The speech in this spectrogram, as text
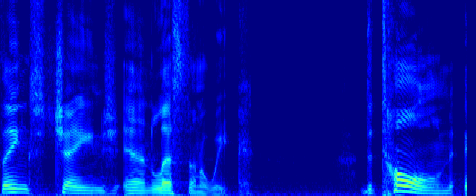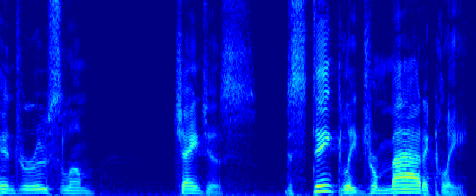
things change in less than a week. The tone in Jerusalem changes distinctly, dramatically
